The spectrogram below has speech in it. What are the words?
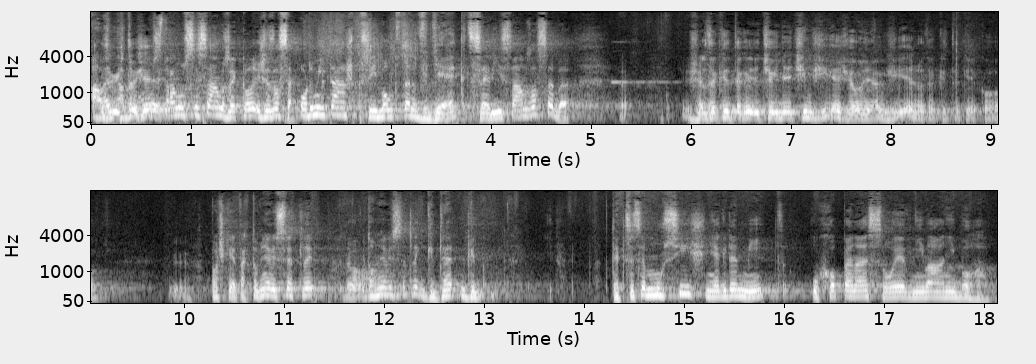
ale na druhou to, že... stranu si sám řekl, že zase odmítáš přijmout ten vděk celý sám za sebe. Že... No, tak, tak člověk něčím žije, že jo, jak žije, no tak, tak jako... Počkej, tak to mě vysvětli, no. to mě vysvětli, kde, kde, ty přece musíš někde mít uchopené svoje vnímání Boha.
